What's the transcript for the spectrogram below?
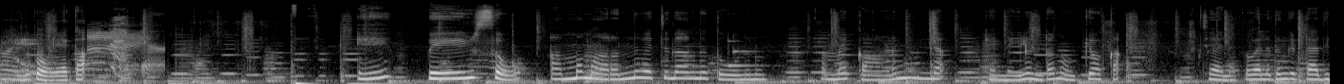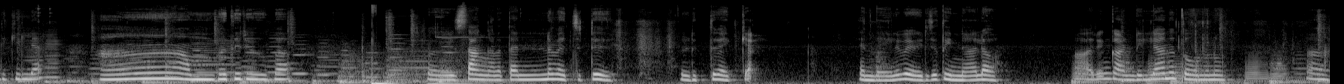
ആ ഇനി പോയേക്കാം. ഏ പേഴ്സോ അമ്മ മറന്നു വെച്ചതാണെന്ന് തോന്നുന്നു. അമ്മ കാണുന്നില്ല. എന്തെങ്കിലും ഉണ്ടോ നോക്കി നോക്കാം. ചിലപ്പോൾ വല്ലതും കിട്ടാതിരിക്കില്ല. ആ അമ്പത് രൂപ. പേഴ്സ് അങ്ങനെ തന്നെ വെച്ചിട്ട് എടുത്ത് വയ്ക്കാം എന്തെങ്കിലും മേടിച്ച് തിന്നാലോ? ആരും കണ്ടില്ല എന്ന് തോന്നുന്നു. ആ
